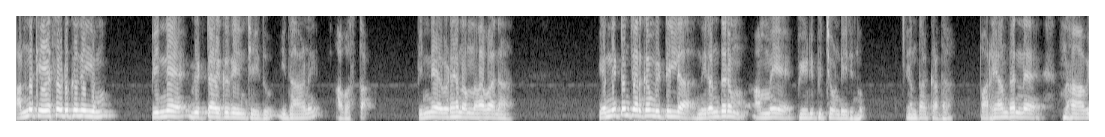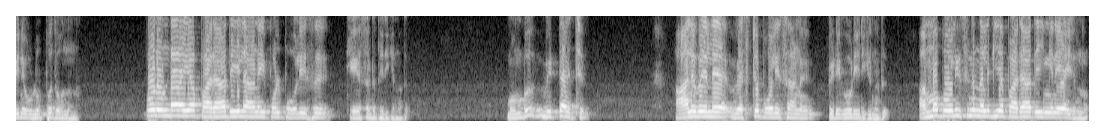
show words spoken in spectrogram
അന്ന് കേസെടുക്കുകയും പിന്നെ വിട്ടയക്കുകയും ചെയ്തു. ഇതാണ് അവസ്ഥ. പിന്നെ എവിടെ നന്നാവാനാ? എന്നിട്ടും ചെറുക്കം വിട്ടില്ല. നിരന്തരം അമ്മയെ പീഡിപ്പിച്ചുകൊണ്ടിരുന്നു. എന്താ കഥ? പറയാൻ തന്നെ നാവിന് ഉളുപ്പ് തോന്നുന്നു. ഇപ്പോൾ ഉണ്ടായ പരാതിയിലാണ് ഇപ്പോൾ പോലീസ് കേസെടുത്തിരിക്കുന്നത്. മുമ്പ് വിട്ടയച്ച്. ആലുവയിലെ വെസ്റ്റ് പോലീസാണ് പിടികൂടിയിരിക്കുന്നത്. അമ്മ പോലീസിന് നൽകിയ പരാതി ഇങ്ങനെയായിരുന്നു.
